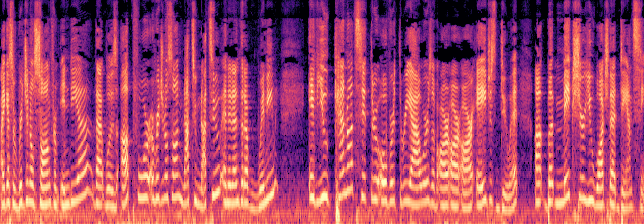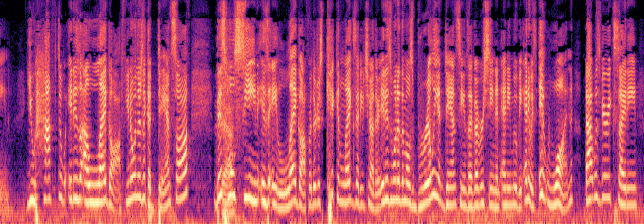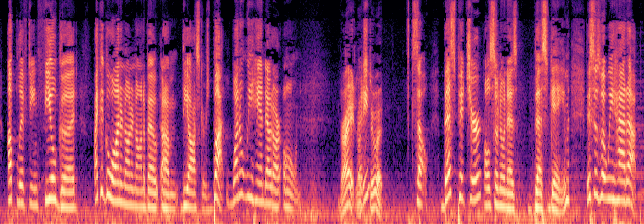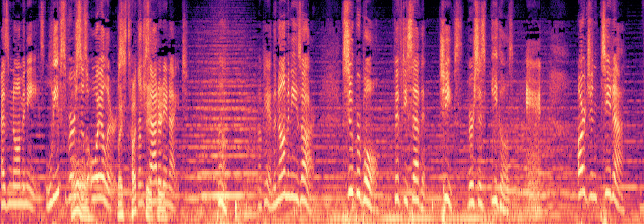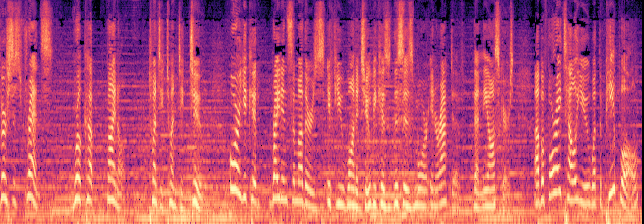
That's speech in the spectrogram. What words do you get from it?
I guess original song from India that was up for original song Naatu Naatu and it ended up winning. If you cannot sit through over three hours of RRR, A, just do it. Uh, but make sure you watch that dance scene. You have to, it is a leg off. You know when there's like a dance off? This Yeah. whole scene is a leg off where they're just kicking legs at each other. It is one of the most brilliant dance scenes I've ever seen in any movie. Anyways, it won. That was very exciting, uplifting, feel good. I could go on and on and on about um, the Oscars, but why don't we hand out our own? Right, Ready? let's do it. So, Best Picture, also known as Best Game. This is what we had up as nominees: Leafs versus Oh, Oilers nice touch, from JP. Saturday night. Hmm. Okay, and the nominees are Super Bowl 57, Chiefs versus Eagles. Eh. Argentina versus France World Cup Final 2022. Or you could write in some others if you wanted to, because this is more interactive than the Oscars. Uh, before I tell you what the people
